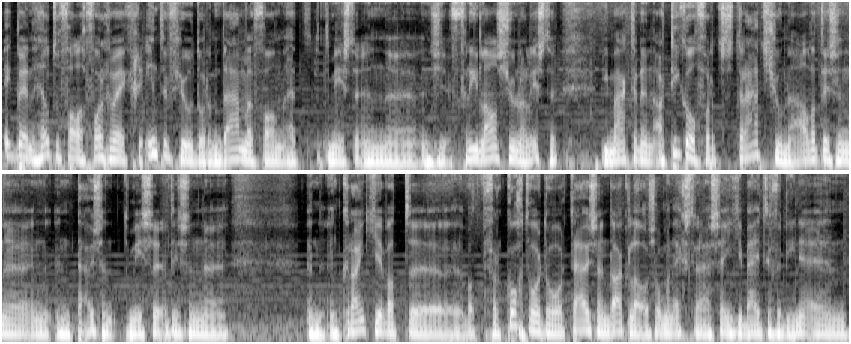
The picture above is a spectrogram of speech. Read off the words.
Ik ben heel toevallig vorige week geïnterviewd door een dame van het, tenminste een, eh, een freelance journaliste. Die maakte een artikel voor het Straatjournaal. Dat is een, eh, een, een thuis, tenminste, het is een. eh, een, een krantje wat, wat verkocht wordt door thuis- en daklozen om een extra centje bij te verdienen. En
